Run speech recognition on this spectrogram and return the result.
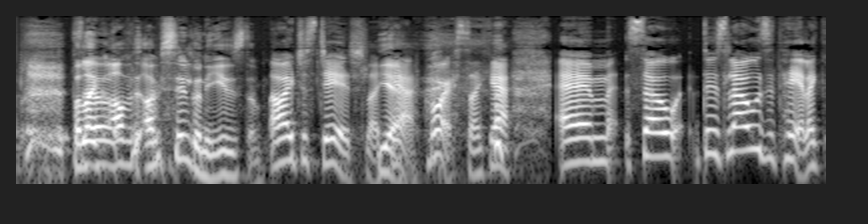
but like, I'm, I'm still going to use them. Oh, I just did. Like, yeah. Yeah. of course. Like, yeah. um, so there's loads of things, like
